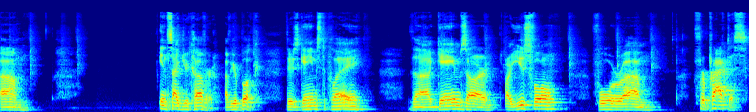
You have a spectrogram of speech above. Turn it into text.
um, inside your cover of your book. There's games to play. The games are are useful for um, for practice.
